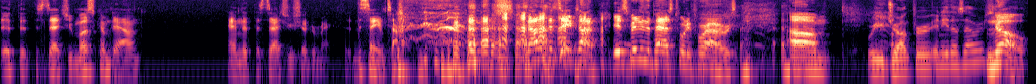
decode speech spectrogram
that, that the statue must come down and that the statue should remain at the same time. Not at the same time. It's been in the past 24 hours. Um, Were you drunk for any of those hours? no,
